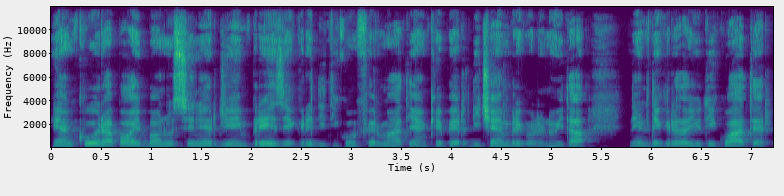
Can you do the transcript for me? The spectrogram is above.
e ancora poi bonus energia imprese, crediti confermati anche per dicembre con le novità nel decreto aiuti quater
